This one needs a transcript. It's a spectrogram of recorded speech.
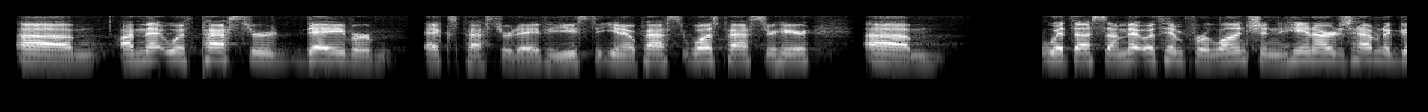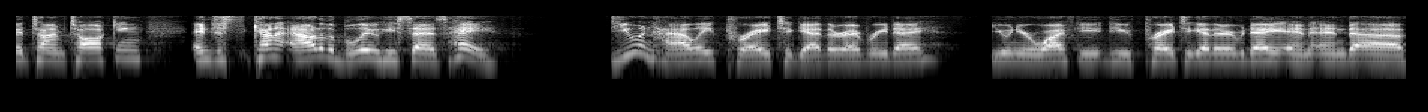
Um, I met with Pastor Dave, or ex Pastor Dave. He used to, you know, past, was pastor here um, with us. I met with him for lunch and he and I are just having a good time talking. And just kind of out of the blue, he says, Hey, do you and Hallie pray together every day? You and your wife, do you, do you pray together every day? And, and uh,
